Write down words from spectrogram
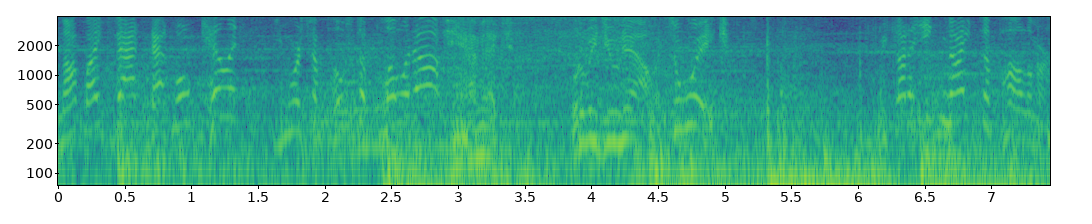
Not like that. That won't kill it. You were supposed to blow it up. Damn it. What do we do now? It's awake. Gotta ignite the polymer.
